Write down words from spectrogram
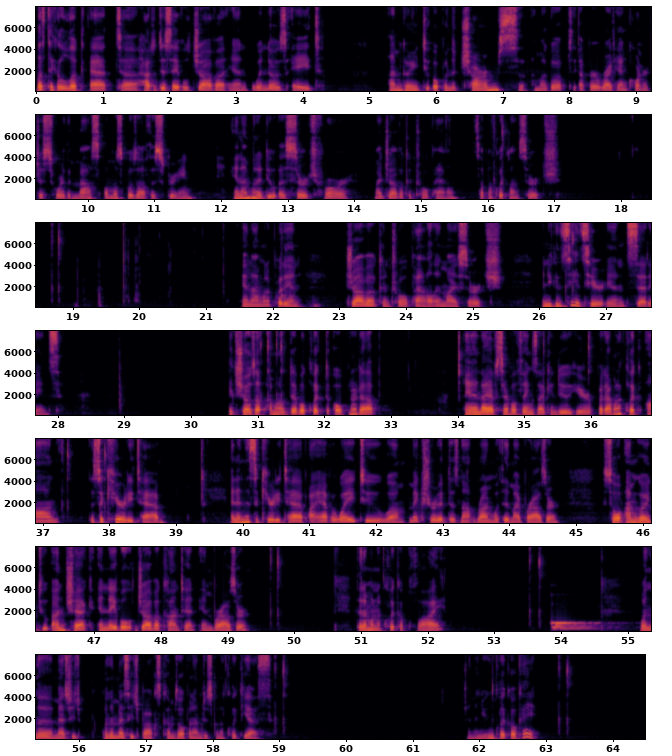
Let's take a look at uh, how to disable Java in Windows 8. I'm going to open the charms. I'm going to go up to the upper right hand corner just where the mouse almost goes off the screen. And I'm going to do a search for my Java control panel. So I'm going to click on search. And I'm going to put in Java control panel in my search. And you can see it's here in settings. It shows up, I'm going to double click to open it up. And I have several things I can do here, but I want to click on the Security tab. And in the Security tab, I have a way to um, make sure that it does not run within my browser. So I'm going to uncheck Enable Java Content in Browser. Then I'm going to click Apply. When the message when the message box comes open, I'm just going to click Yes and then you can click OK.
